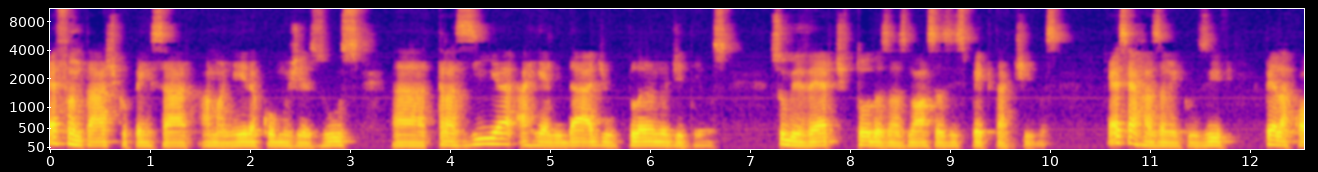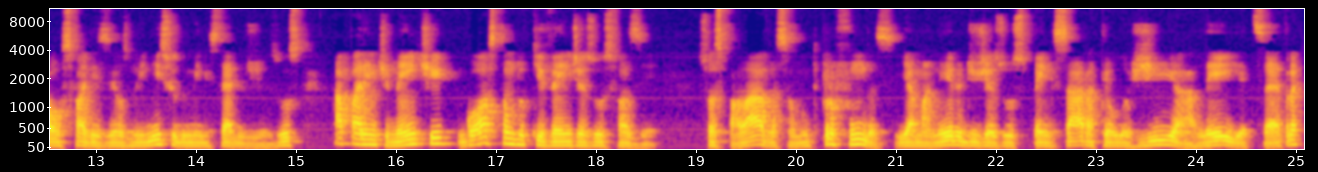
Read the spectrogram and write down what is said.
É fantástico pensar a maneira como Jesus ah, trazia a realidade, o plano de Deus. Subverte todas as nossas expectativas. Essa é a razão, inclusive, pela qual os fariseus, no início do ministério de Jesus, aparentemente gostam do que vem Jesus fazer. Suas palavras são muito profundas e a maneira de Jesus pensar a teologia, a lei, etc.,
